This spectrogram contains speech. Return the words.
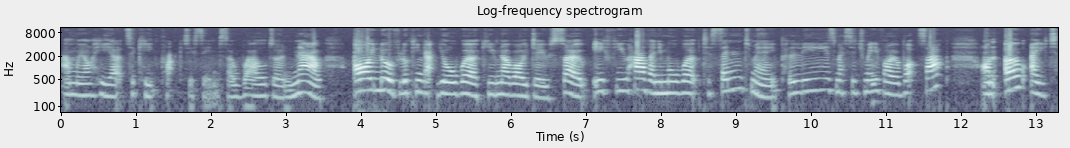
and we are here to keep practicing so well done. Now I love looking at your work, you know I do. So if you have any more work to send me, please message me via WhatsApp on 08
